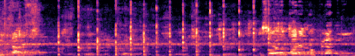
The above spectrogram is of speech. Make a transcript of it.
bir tanesi. Mesela o tarikopilat oldu.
